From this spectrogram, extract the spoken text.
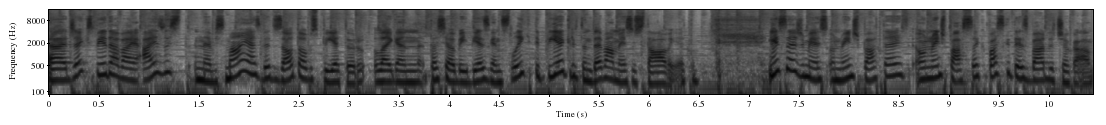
Džeks piedāvāja aizvest nevis mājās, bet uz autobusu pieturu, lai gan tas jau bija diezgan slikti. Piekrita un devāmies uz stāvvietu. Iesēžamies, un viņš, pateic, un viņš pasaka, paskaties, Bārdačakā.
